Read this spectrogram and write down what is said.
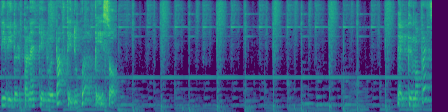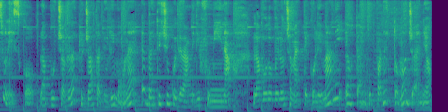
Divido il panetto in due parti di ugual peso Nel primo pezzo unisco la buccia grattugiata di un limone e 25 g di fumina. Lavoro velocemente con le mani e ottengo un panetto omogeneo.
